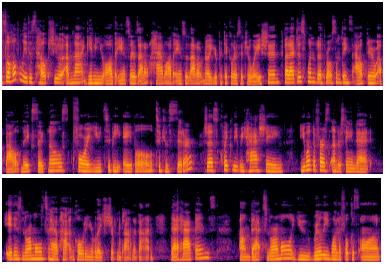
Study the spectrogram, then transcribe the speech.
So, hopefully, this helps you. I'm not giving you all the answers. I don't have all the answers. I don't know your particular situation, but I just wanted to throw some things out there about mixed signals for you to be able to consider. Just quickly rehashing, you want to first understand that it is normal to have hot and cold in your relationship from time to time. That happens um, that's normal. You really want to focus on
